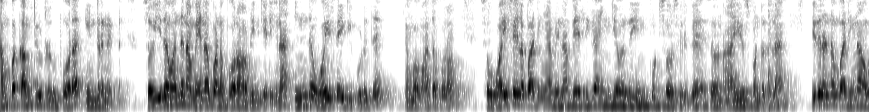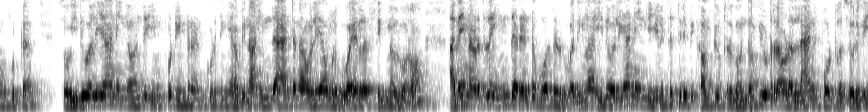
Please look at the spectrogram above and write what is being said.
நம்ம கம்ப்யூட்டருக்கு போகிற இன்டர்நெட் ஸோ இதை வந்து நம்ம என்ன பண்ண போகிறோம் அப்படின்னு கேட்டிங்கன்னா இந்த ஒய்ஃபைக்கு கொடுத்து நம்ம மாற்ற போகிறோம் ஸோ ஒய்ஃபைல பார்த்தீங்க அப்படின்னா பேசிக்காக இங்கே வந்து இன்புட் சோர்ஸ் இருக்கு. ஸோ நான் யூஸ் பண்ணுறதுல இது ரெண்டும் பார்த்தீங்கன்னா அவுட்புட்டு ஸோ இது வழியா நீங்கள் வந்து இன்புட் இன்டர்நெட் கொடுத்தீங்க அப்படின்னா இந்த ஆண்டனா வழியாக உங்களுக்கு ஒயர்லெஸ் சிக்னல் வரும். அதே நேரத்தில் இந்த ரெண்டு போர்ட் இருக்குது பார்த்தீங்களா இது வழியாக நீங்கள் இழுத்து திருப்பி கம்ப்யூட்டருக்கு வந்து கம்ப்யூட்டரோட லேண்ட் போர்ட்டில் சொருவி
